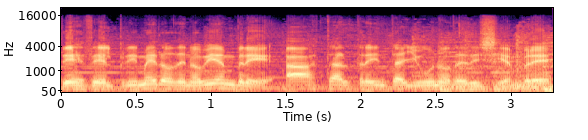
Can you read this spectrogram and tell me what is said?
desde el 1 de noviembre hasta el 31 de diciembre.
